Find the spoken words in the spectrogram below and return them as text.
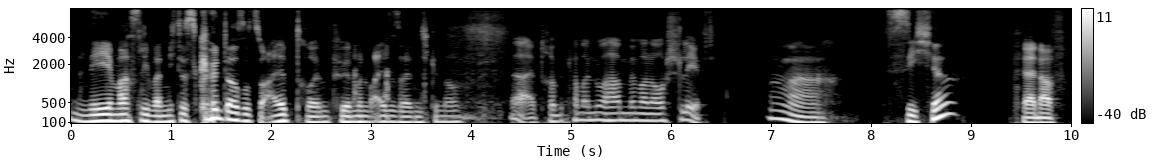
Nee, mach's lieber nicht. Das könnte auch so zu Albträumen führen. Man weiß es halt nicht genau. Ja, Albträume kann man nur haben, wenn man auch schläft. Ah, sicher? Fair enough.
